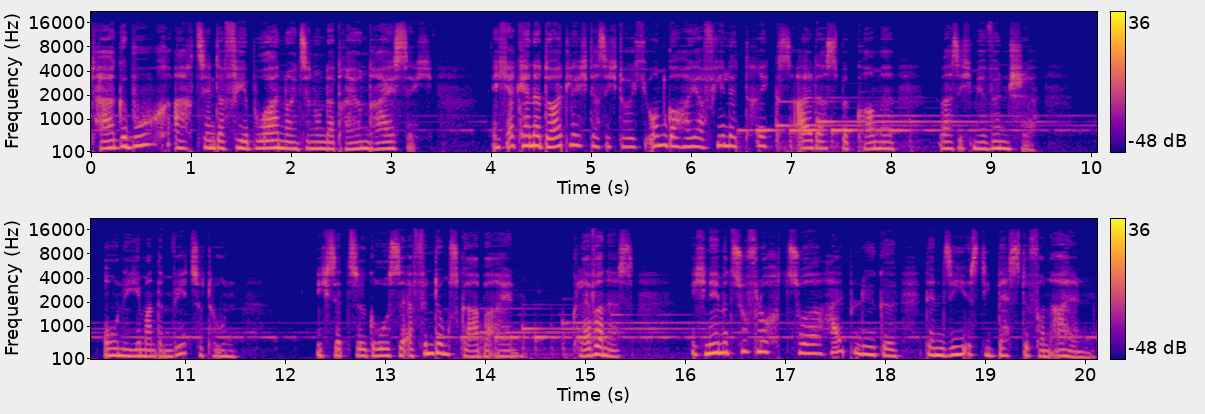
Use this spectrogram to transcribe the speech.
Tagebuch, 18. Februar 1933. Ich erkenne deutlich, dass ich durch ungeheuer viele Tricks all das bekomme, was ich mir wünsche, ohne jemandem weh zu tun. Ich setze große Erfindungsgabe ein, Cleverness. Ich nehme Zuflucht zur Halblüge, denn sie ist die beste von allen,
